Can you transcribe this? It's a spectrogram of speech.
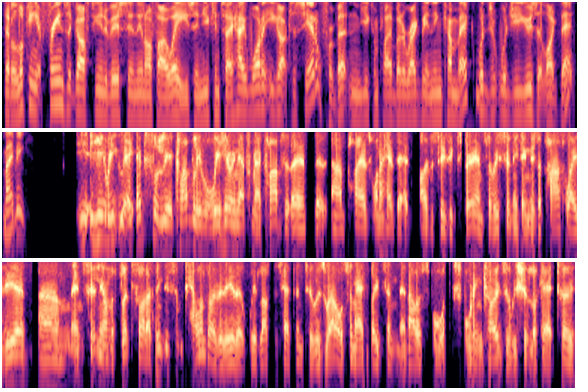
that are looking at friends that go off to university and then off OEs, and you can say, hey, why don't you go up to Seattle for a bit and you can play a bit of rugby and then come back? Would would you use it like that, maybe? Yeah, we, absolutely at club level, we're hearing that from our clubs that, that um, players want to have that overseas experience. So we certainly think there's a pathway there, um, and certainly on the flip side, I think there's some talent over there that we'd love to tap into as well. Some athletes and, and other sport sporting codes that we should look at too.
